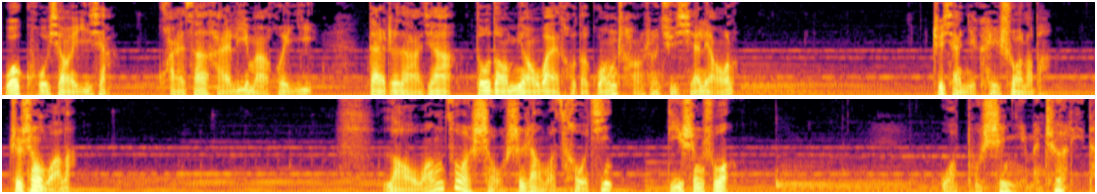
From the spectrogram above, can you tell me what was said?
我苦笑一下，快三海立马会意，带着大家都到庙外头的广场上去闲聊了。这下你可以说了吧？只剩我了。老王做手势让我凑近，低声说：“我不是你们这里的。”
